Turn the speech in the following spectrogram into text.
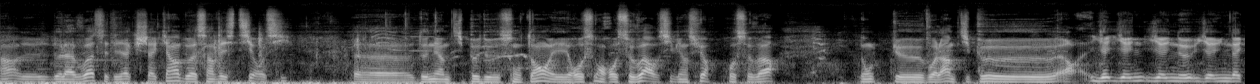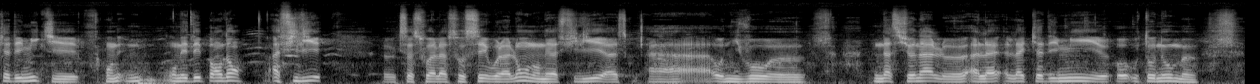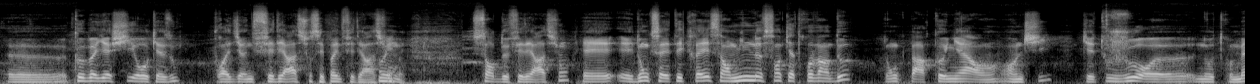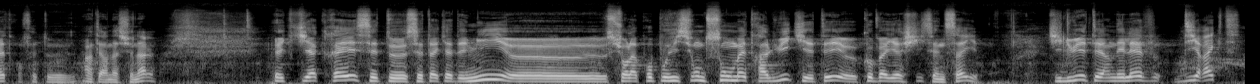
hein, de, de la voix, c'est-à-dire que chacun doit s'investir aussi, euh, donner un petit peu de son temps et en recevoir aussi bien sûr, recevoir. Donc euh, voilà un petit peu. euh, alors il y a, y, a une- il y, a une- il y a une académie qui est, on est, on est dépendant, affilié, euh, que ce soit à la Saucée ou à la Londe, on est affilié à, à- au niveau euh, national euh, à la- l'académie euh, autonome euh, Kobayashi Hirokazu. On pourrait dire une fédération, c'est pas une fédération, Oui. mais une sorte de fédération. Et, et donc ça a été créé ça en 1982, donc par Konya Hanchi, qui est toujours euh, notre maître en fait euh, international et qui a créé cette, euh, cette académie euh, sur la proposition de son maître à lui qui était euh, Kobayashi Sensei qui lui était un élève direct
